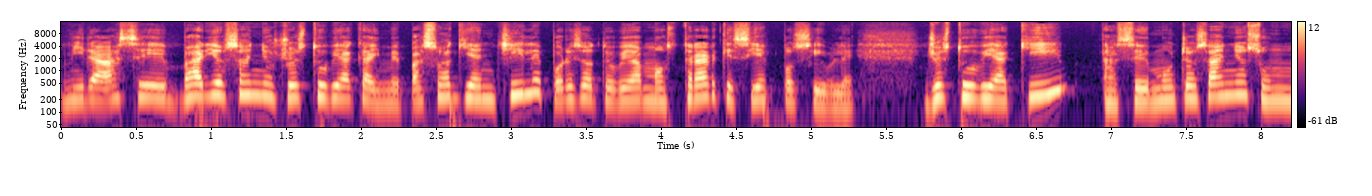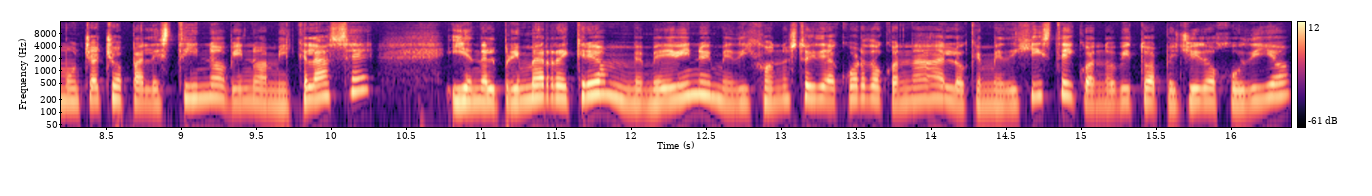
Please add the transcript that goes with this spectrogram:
Mira, hace varios años yo estuve acá y me pasó aquí en Chile, por eso te voy a mostrar que sí es posible. Yo estuve aquí hace muchos años, un muchacho palestino vino a mi clase y en el primer recreo me, vino y me dijo, no estoy de acuerdo con nada de lo que me dijiste y cuando vi tu apellido judío,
